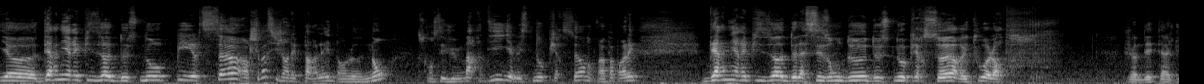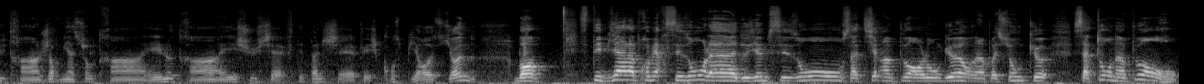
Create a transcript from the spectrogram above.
y a dernier épisode de Snowpiercer. Alors je sais pas si j'en ai parlé dans le nom, parce qu'on s'est vu mardi, il y avait Snowpiercer, donc on n'a pas parlé. Dernier épisode de la saison 2 de Snowpiercer et tout, alors... je me détache du train, je reviens sur le train, et le train, et je suis chef, t'es pas le chef, et je conspirationne. Bon, c'était bien la première saison, la deuxième saison, ça tire un peu en longueur, on a l'impression que ça tourne un peu en rond.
